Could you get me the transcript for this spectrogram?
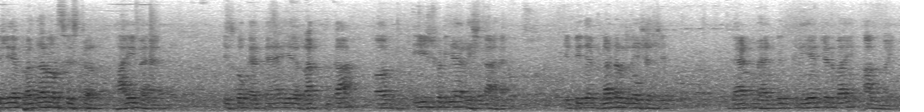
इसलिए ब्रदर और सिस्टर भाई बहन इसको कहते हैं ये रक्त का और ईश्वरीय रिश्ता है। It is a blood relationship that has been created by almighty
